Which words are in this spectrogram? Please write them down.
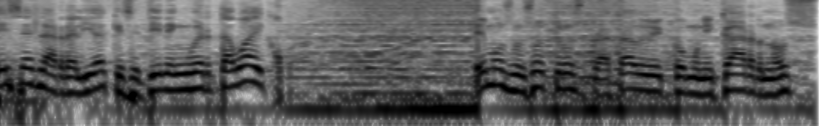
Esa es la realidad que se tiene en Huerta Huayco. Hemos nosotros tratado de comunicarnos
